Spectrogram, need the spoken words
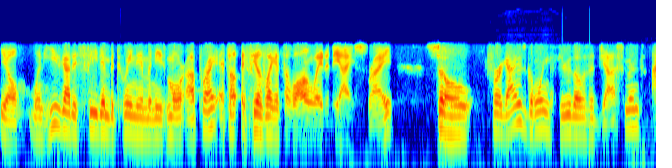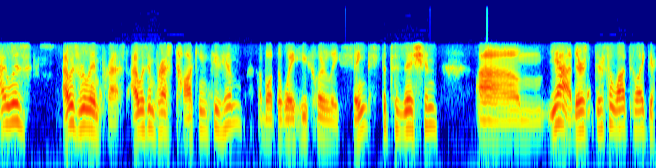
you know when he's got his feet in between him and he's more upright. It's a, it feels like it's a long way to the ice, right? So for a guy who's going through those adjustments, I was I was really impressed. I was impressed talking to him about the way he clearly thinks the position um, yeah, there's there's a lot to like there.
